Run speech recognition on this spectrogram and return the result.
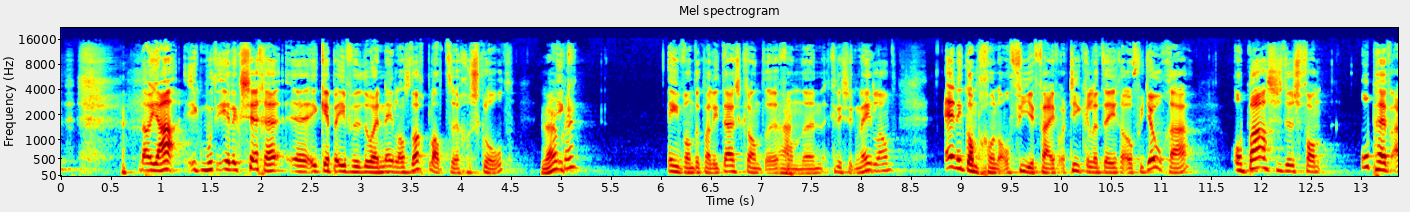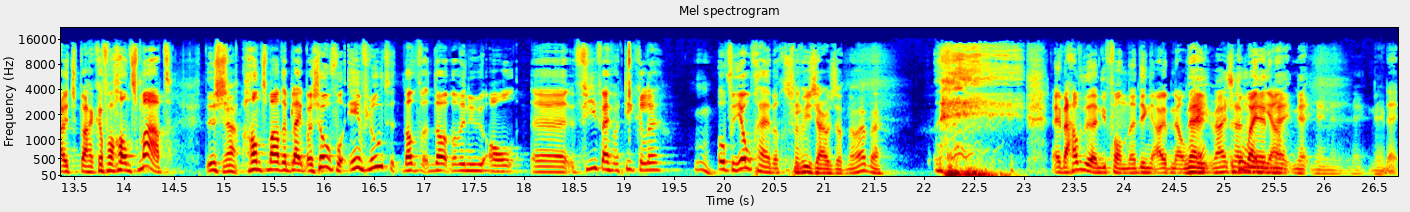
nou ja, ik moet eerlijk zeggen, eh, ik heb even door het Nederlands Dagblad gescrolld. Welke? Ik- Een van de kwaliteitskranten Ah. van eh, Christelijk Nederland. En ik kwam gewoon al vier, vijf artikelen tegen over yoga. Op basis dus van ophefuitspraken van Hans Maat. Dus Ja. Hans Maat heeft blijkbaar zoveel invloed... dat we, dat we nu al eh, vier, vijf artikelen Hm. over yoga hebben Van gezien. wie zou ze dat nou hebben? Nee, we houden daar niet van, eh, dingen uitmelden. Nee, wij Dat zijn wij niet nee, aan. nee, nee, nee, nee, nee. Nee.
